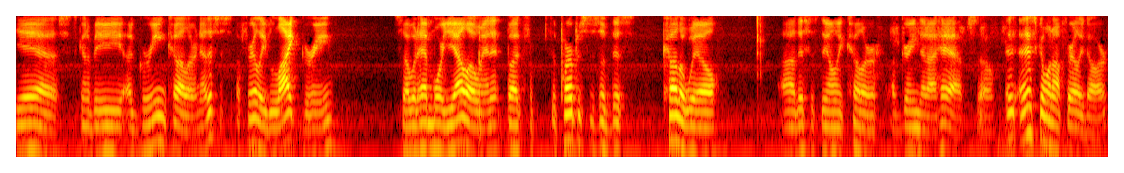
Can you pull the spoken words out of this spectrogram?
Yes, it's going to be a green color. Now this is a fairly light green, so I would have more yellow in it, but for the purposes of this color wheel, uh, this is the only color of green that I have. So it, it's going off fairly dark,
